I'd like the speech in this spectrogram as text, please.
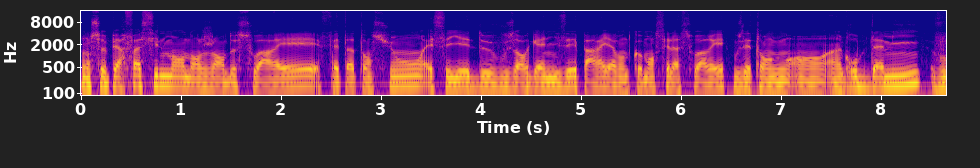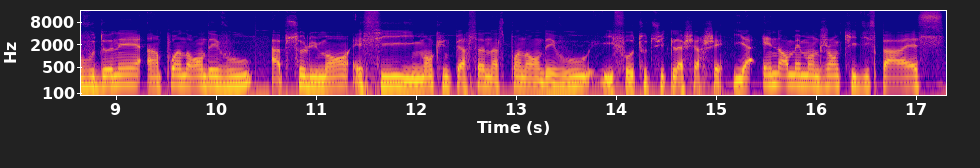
On se perd facilement dans ce genre de soirée, faites attention, essayez de vous organiser, pareil, avant de commencer la soirée, vous êtes en, un groupe d'amis, vous vous donnez un point de rendez-vous, absolument, et s'il manque une personne à ce point de rendez-vous, il faut tout de suite la chercher. Il y a énormément de gens qui disparaissent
